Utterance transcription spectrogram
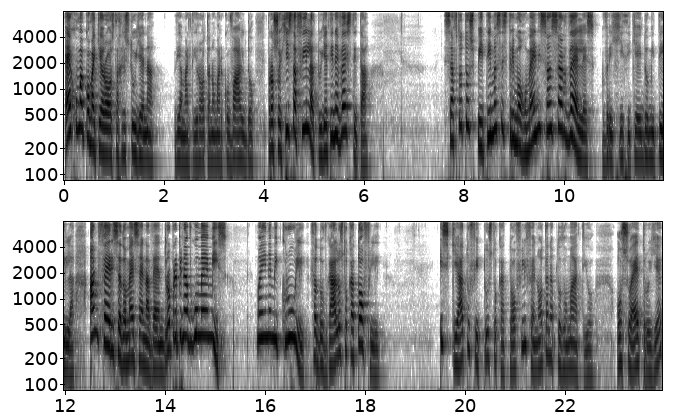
«Έχουμε ακόμα καιρό στα Χριστούγεννα», διαμαρτυρόταν ο Μαρκοβάλντο. «Προσοχή στα φύλλα του, γιατί είναι ευαίσθητα». «Σε αυτό το σπίτι είμαστε στριμωγμένοι σαν σαρδέλες», βρυχήθηκε η Ντομιτήλα. «Αν φέρεις εδώ μέσα ένα δέντρο, πρέπει να βγούμε εμείς». «Μα είναι μικρούλι, θα το βγάλω στο κατόφλι». Η σκιά του φυτού στο κατόφλι φαινόταν από το δωμάτιο. Όσο έτρωγε,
